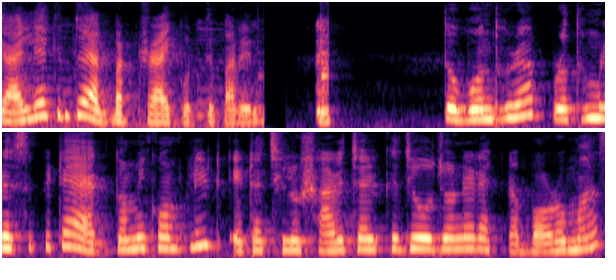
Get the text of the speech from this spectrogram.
চাইলে কিন্তু একবার ট্রাই করতে পারেন। তো বন্ধুরা, প্রথম রেসিপিটা একদমই কমপ্লিট এটা ছিল সাড়ে চার কেজি ওজনের একটা বড় মাছ।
